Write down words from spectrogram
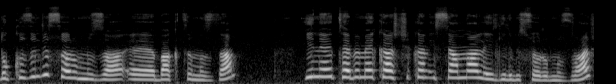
Dokuzuncu sorumuza e, baktığımızda yine TBMM'ye karşı çıkan isyanlarla ilgili bir sorumuz var.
